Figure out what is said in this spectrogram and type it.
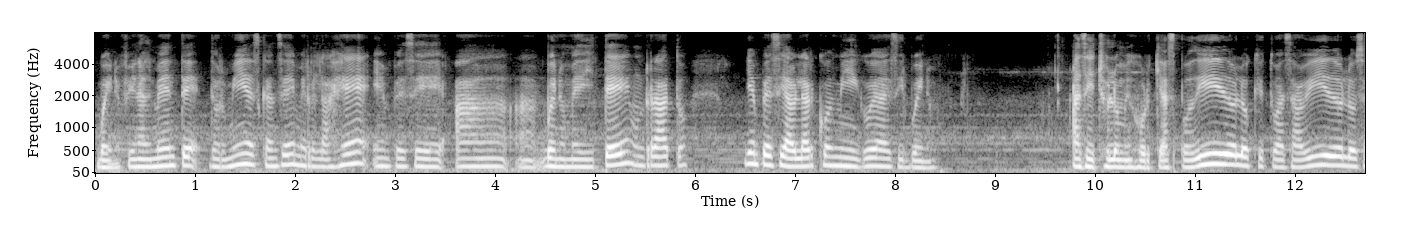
Bueno, finalmente dormí, descansé, me relajé y empecé a, a, bueno, medité un rato y empecé a hablar conmigo y a decir, bueno, Has hecho lo mejor que has podido, lo que tú has sabido, los,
